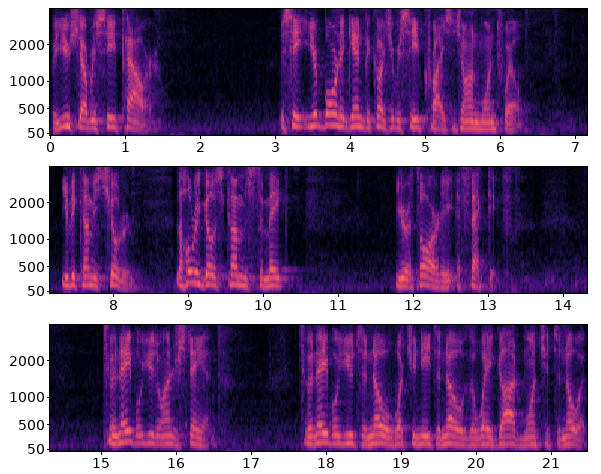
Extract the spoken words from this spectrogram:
But you shall receive power. You see, you're born again because you receive Christ, John 1:12. You become his children. The Holy Ghost comes to make your authority effective, to enable you to understand, to enable you to know what you need to know the way God wants you to know it,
